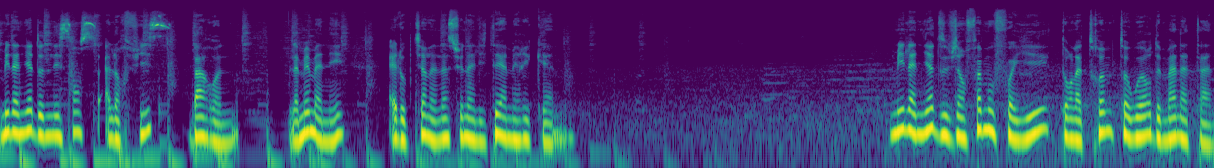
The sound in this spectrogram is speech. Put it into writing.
Melania donne naissance à leur fils, Baron. La même année, elle obtient la nationalité américaine. Melania devient femme au foyer dans la Trump Tower de Manhattan.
